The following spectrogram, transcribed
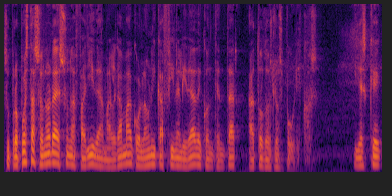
Su propuesta sonora es una fallida amalgama con la única finalidad de contentar a todos los públicos. Y es que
